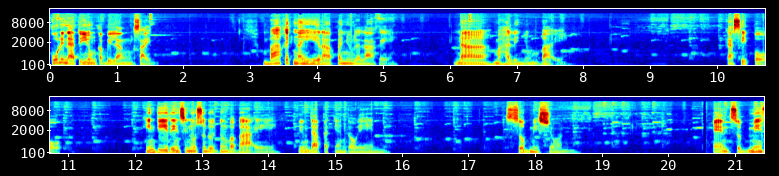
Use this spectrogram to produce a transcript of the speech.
Kunin natin yung kabilang side. Bakit nahihirapan yung lalaki na mahalin yung babae? Kasi po, hindi rin sinusunod ng babae yung dapat niyang gawin. Submission. And submit,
